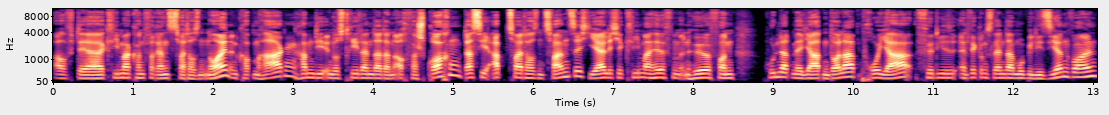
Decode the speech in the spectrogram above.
Auf der Klimakonferenz 2009 in Kopenhagen haben die Industrieländer dann auch versprochen, dass sie ab 2020 jährliche Klimahilfen in Höhe von 100 Milliarden Dollar pro Jahr für die Entwicklungsländer mobilisieren wollen.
